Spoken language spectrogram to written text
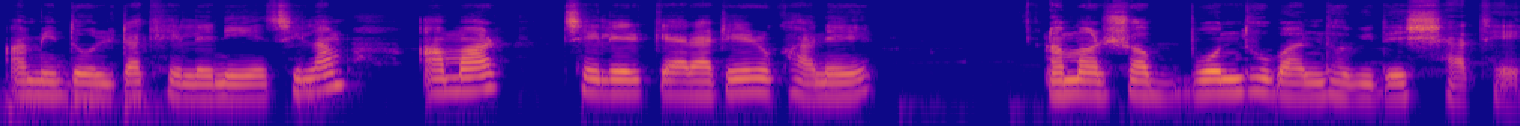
আমি দোলটা খেলে নিয়েছিলাম। আমার ছেলের ক্যারাটের ওখানে আমার সব বন্ধু বান্ধবীদের সাথে।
